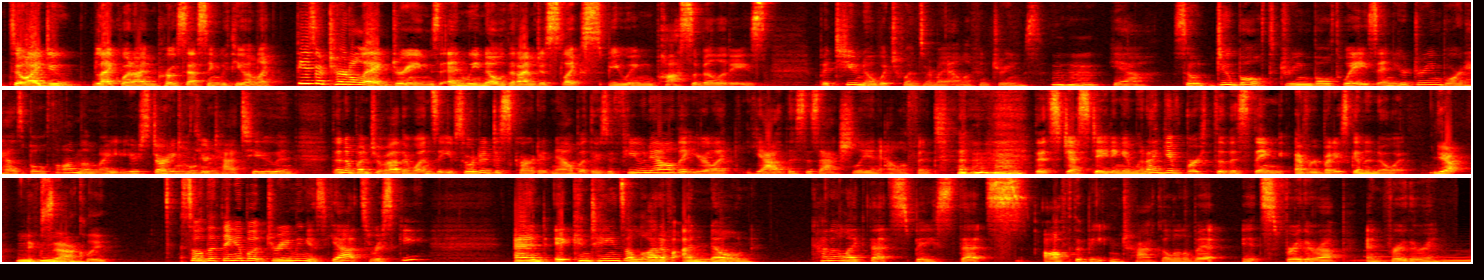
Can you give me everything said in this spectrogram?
So I do like when I'm processing with you, I'm like, these are turtle egg dreams, and we know that I'm just like spewing possibilities. But you know which ones are my elephant dreams. Mm-hmm. Yeah. So do both, dream both ways, and your dream board has both on them, right? You're starting with your tattoo, and then a bunch of other ones that you've sort of discarded now. But there's a few now that you're like, yeah, this is actually an elephant that's gestating, and when I give birth to this thing, everybody's gonna know it. Yeah, Mm-hmm. exactly. So the thing about dreaming is, yeah, it's risky, and it contains a lot of unknown. Kind of like that space that's off the beaten track a little bit. It's further up and further in.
